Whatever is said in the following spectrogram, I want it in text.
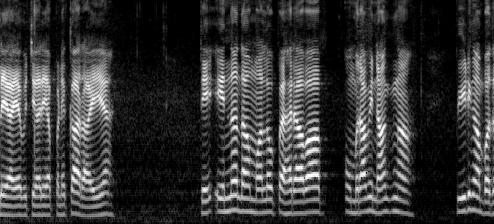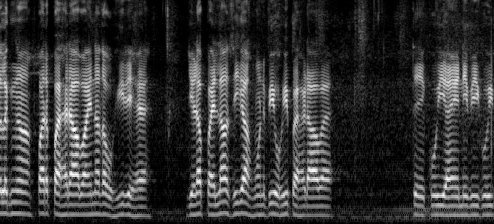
ਲਿਆਏ ਆ, ਵਿਚਾਰੇ ਆਪਣੇ ਘਰ ਆਏ ਆ। ਤੇ ਇਹਨਾਂ ਦਾ ਮੰਨ ਲਓ ਪਹਿਰਾਵਾ ਉਮਰਾਂ ਵੀ ਲੰਘੀਆਂ, ਪੀੜ੍ਹੀਆਂ ਬਦਲ ਗਈਆਂ ਪਰ ਪਹਿਰਾਵਾ ਇਹਨਾਂ ਦਾ ਉਹੀ ਰਿਹਾ ਜਿਹੜਾ ਪਹਿਲਾਂ ਸੀਗਾ, ਹੁਣ ਵੀ ਉਹੀ ਪਹਿਰਾਵਾ ਹੈ। ਤੇ ਕੋਈ ਐ ਨਹੀਂ ਵੀ ਕੋਈ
